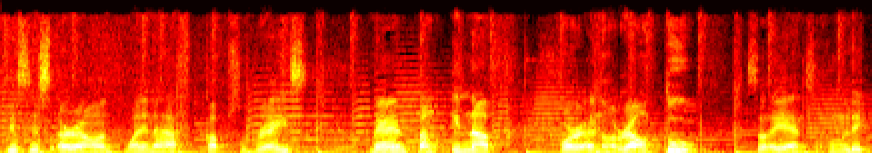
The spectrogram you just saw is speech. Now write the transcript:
This is around 1 and a half cups of rice. Meron pang enough for ano, round 2. So ayan, so kung like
